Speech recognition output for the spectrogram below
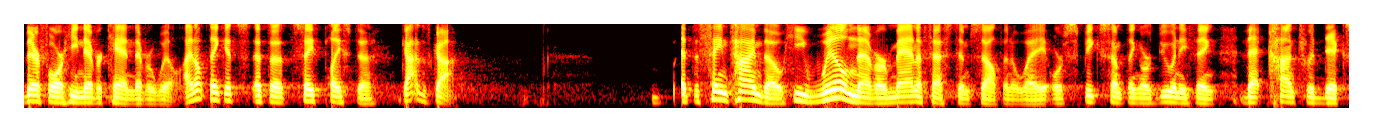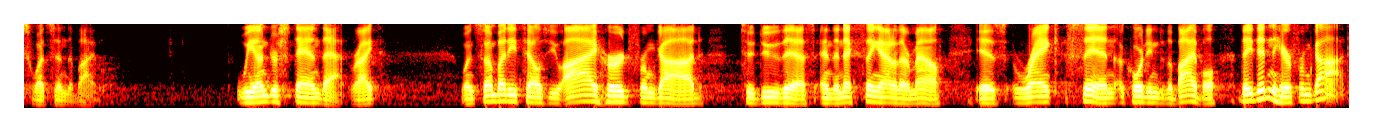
therefore he never can, never will. I don't think it's, it's a safe place to, God is God. At the same time, though, he will never manifest himself in a way or speak something or do anything that contradicts what's in the Bible. We understand that, right? When somebody tells you, I heard from God to do this, and the next thing out of their mouth is rank sin according to the Bible, they didn't hear from God.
